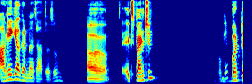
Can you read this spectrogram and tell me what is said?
आगे क्या करना चाहते हो सो? एक्सपेंशन Okay. बट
